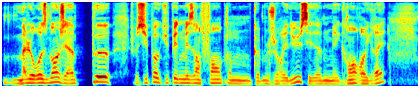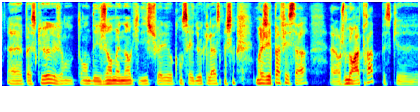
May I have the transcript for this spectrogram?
Malheureusement, j'ai un peu, je me suis pas occupé de mes enfants comme comme j'aurais dû. C'est un de mes grands regrets euh, parce que j'entends des gens maintenant qui disent je suis allé au conseil de classe, machin. Moi, j'ai pas fait ça. Alors, je me rattrape parce que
